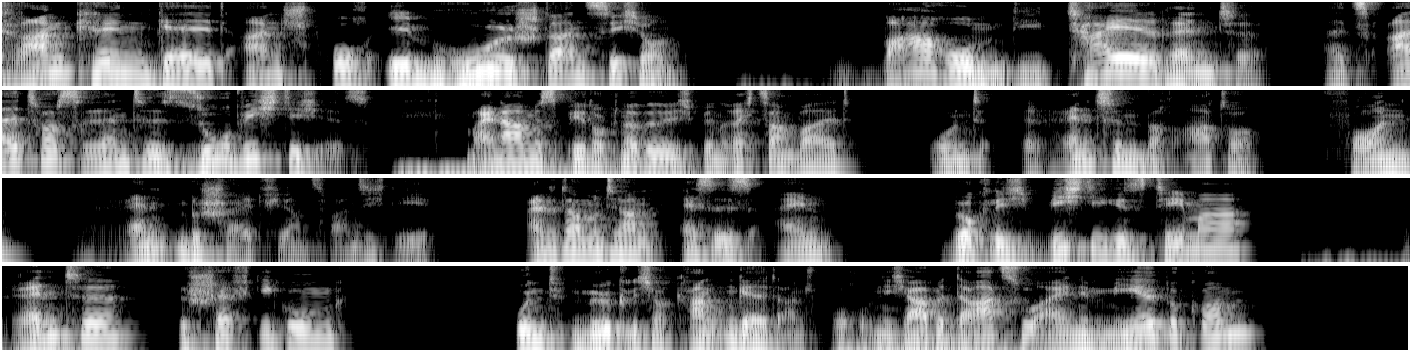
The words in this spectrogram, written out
Krankengeldanspruch im Ruhestand sichern. Warum die Teilrente als Altersrente so wichtig ist. Mein Name ist Peter Knöppel, ich bin Rechtsanwalt und Rentenberater von Rentenbescheid24.de. Meine Damen und Herren, es ist ein wirklich wichtiges Thema. Rente, Beschäftigung und möglicher Krankengeldanspruch. Und ich habe dazu eine Mail bekommen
